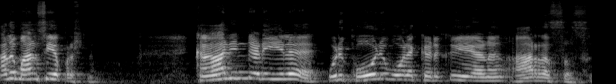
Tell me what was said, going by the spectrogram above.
അത് മാനസിക പ്രശ്നം. കാലിന്റെ ഇടയിൽ ഒരു കോൽ പോലെ കിടക്കുകയാണ് R S S.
